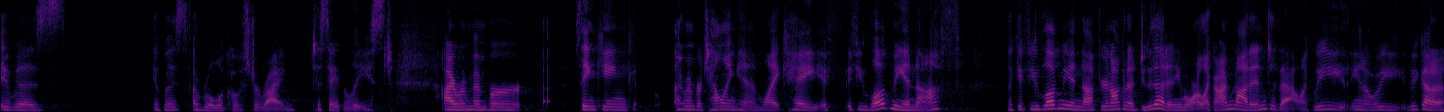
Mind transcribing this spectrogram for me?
it was it was a roller coaster ride, to say the least. I remember thinking, I remember telling him, like, hey, if, if you love me enough, like if you love me enough, you're not gonna do that anymore. Like I'm not into that. Like we, you know, we we gotta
